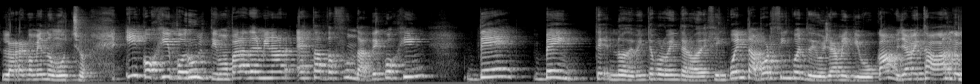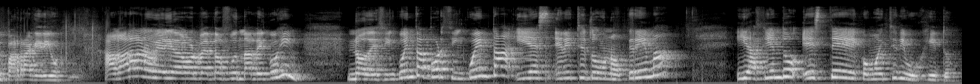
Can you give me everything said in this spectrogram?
la recomiendo mucho. Y cogí por último, para terminar, estas dos fundas de cojín de 20, no, de 20 por 20, no, de 50 por 50, digo, ya me he equivocado, ya me estaba dando un parraque, digo, a Málaga no voy a ir a devolver dos fundas de cojín, no, de 50 por 50 y es en este tono crema y haciendo este, como este dibujito.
